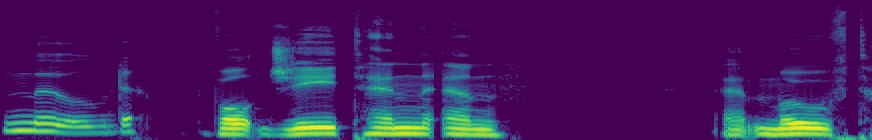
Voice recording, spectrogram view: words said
moved. Vault G10 and it moved.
